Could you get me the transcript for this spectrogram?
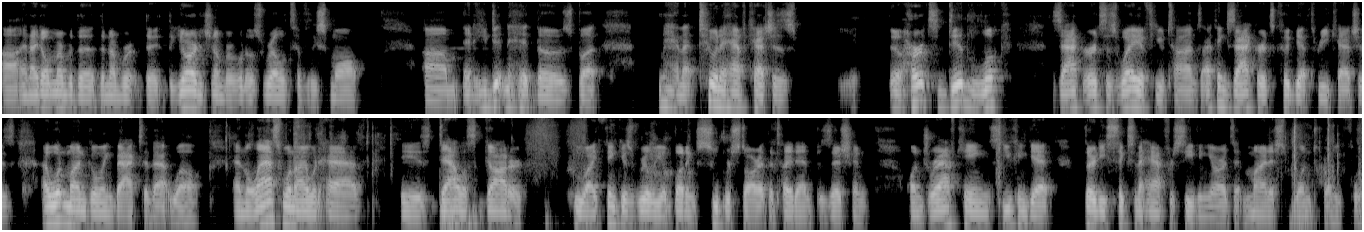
uh, and I don't remember the the number the the yardage number, but it was relatively small, um, and he didn't hit those. But man, that two and a half catches, Hurts did look Zach Ertz's way a few times. I think Zach Ertz could get three catches. I wouldn't mind going back to that well. And the last one I would have is Dallas Goedert, who I think is really a budding superstar at the tight end position. On DraftKings, you can get 36 and a half receiving yards at minus 124.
